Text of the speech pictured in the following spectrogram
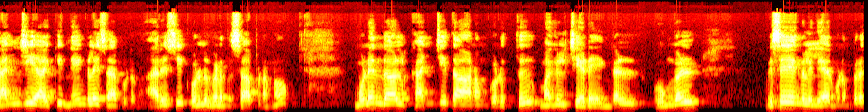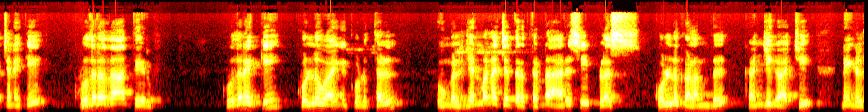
கஞ்சி ஆக்கி நீங்களே சாப்பிடணும். அரிசி கொள்ளு கலந்து சாப்பிடணும். முடிந்தால் கஞ்சி தானம் கொடுத்து மகிழ்ச்சி அடையுங்கள். உங்கள் விஷயங்களில் ஏற்படும் பிரச்சனைக்கு குதிரை தான் தீர்வு. குதிரைக்கு கொள்ளு வாங்கி கொடுத்தல் உங்கள் ஜென்ம நட்சத்திரத்தன்று அரிசி பிளஸ் கொள்ளு கலந்து கஞ்சி காய்ச்சி நீங்கள்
